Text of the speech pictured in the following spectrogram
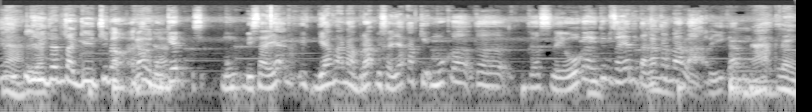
nah Ih, dan lagi Cina. Enggak mungkin mung- bisa ya dia nggak nabrak bisa ya kakimu ke ke ke sleo kan itu bisa ya di kan lari kan. Nggak kleng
